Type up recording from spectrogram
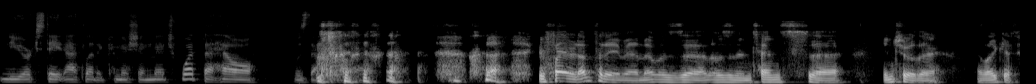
New York State Athletic Commission, Mitch. What the hell was that? You're fired up today, man. That was uh, that was an intense uh, intro there. I like it.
